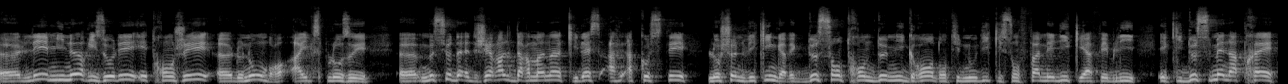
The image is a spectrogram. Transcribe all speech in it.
les mineurs isolés étrangers, le nombre a explosé. Monsieur Gérald Darmanin qui laisse accoster l'Ocean Viking avec 232 migrants dont il nous dit qu'ils sont faméliques et affaiblis et qui deux semaines après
